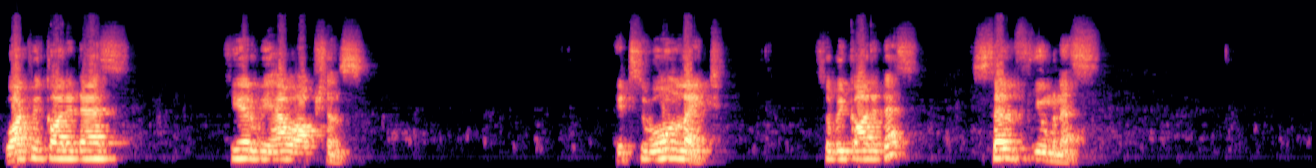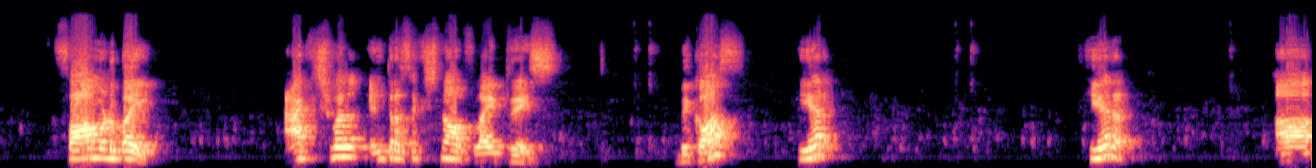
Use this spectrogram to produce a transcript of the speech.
What we call it as here we have options. Its own light. So we call it as self-luminous formed by actual intersection of light rays because here here uh,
